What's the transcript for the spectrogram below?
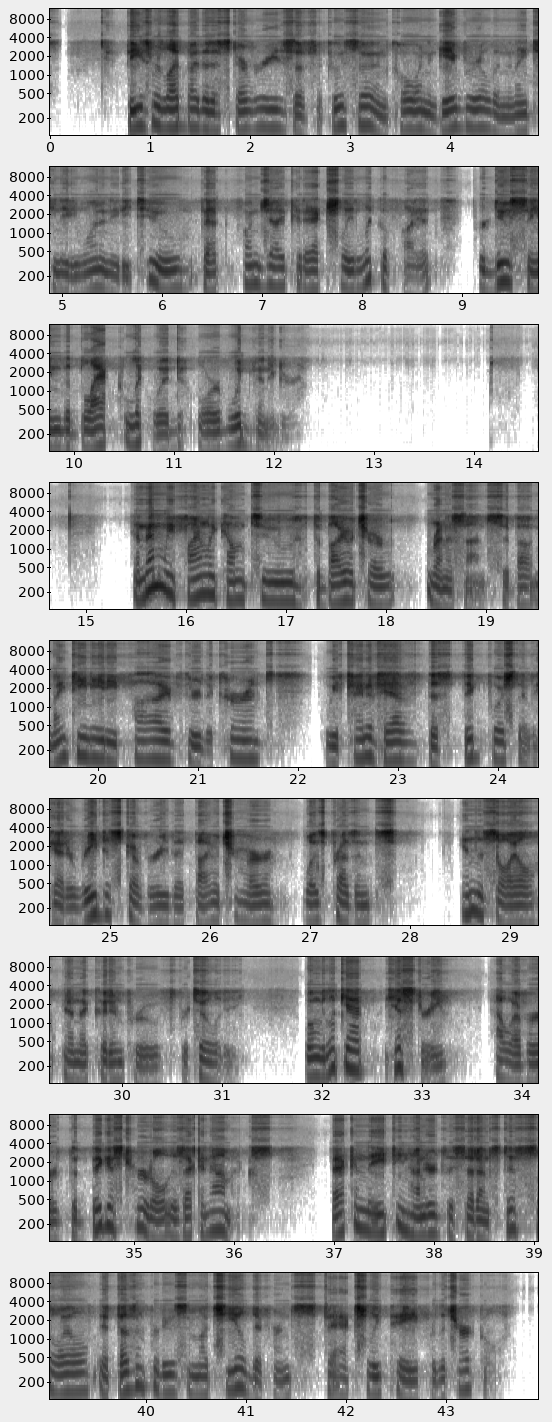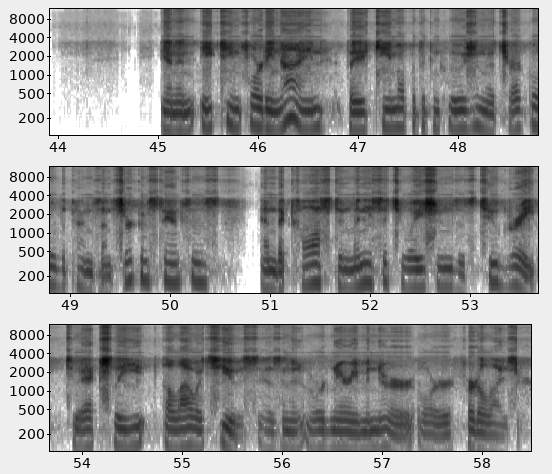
These were led by the discoveries of Fakoussa and Cohen and Gabriel in the 1981 and 82 that fungi could actually liquefy it, producing the black liquid or wood vinegar. And then we finally come to the biochar renaissance. About 1985 through the current, we kind of have this big push that we had a rediscovery that biochar was present in the soil and that could improve fertility. When we look at history, however, the biggest hurdle is economics. Back in the 1800s, they said on stiff soil, it doesn't produce a much yield difference to actually pay for the charcoal. And in 1849, they came up with the conclusion that charcoal depends on circumstances and the cost in many situations is too great to actually allow its use as an ordinary manure or fertilizer.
